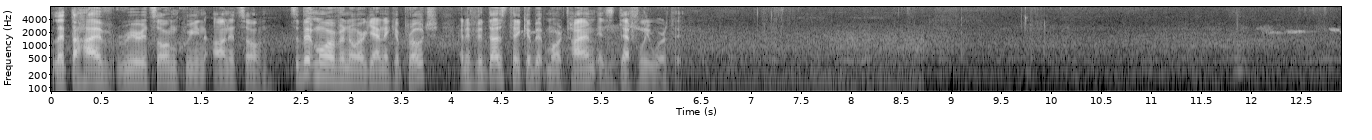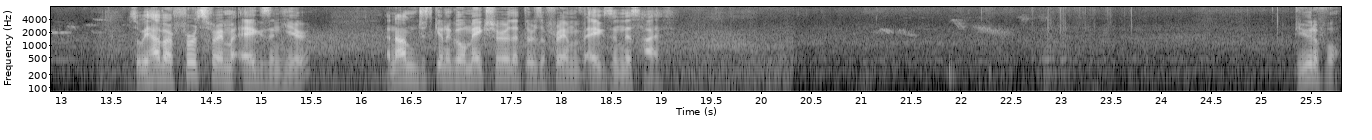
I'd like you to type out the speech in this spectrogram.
let the hive rear its own queen on its own. It's a bit more of an organic approach, and if it does take a bit more time, it's definitely worth it. So we have our first frame of eggs in here, and I'm just gonna go make sure that there's a frame of eggs in this hive. Beautiful.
